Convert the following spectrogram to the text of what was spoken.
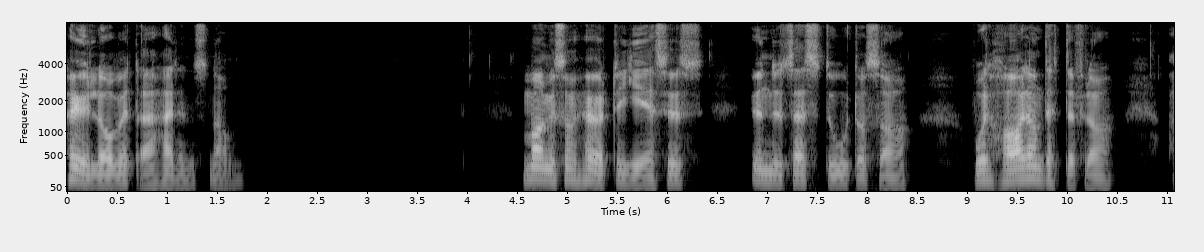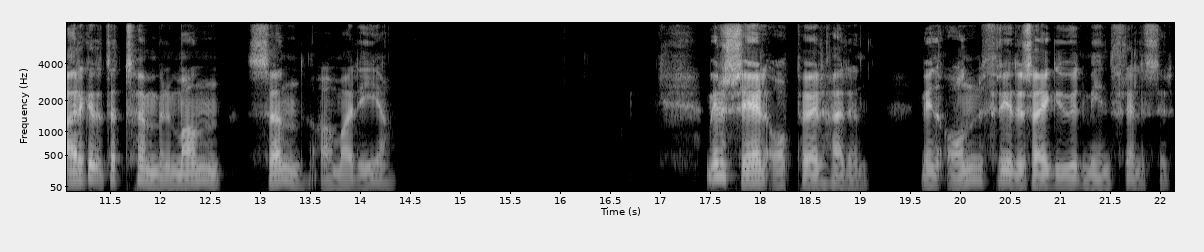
høylovet er Herrens navn. Mange som hørte Jesus, undret seg stort og sa, Hvor har han dette fra? Er ikke dette tømmermannen, sønn av Maria? Min sjel opphøyer Herren Min ånd fryder seg i Gud, min frelser.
